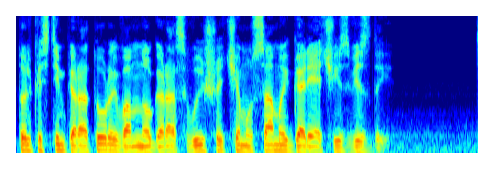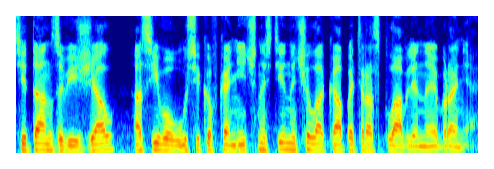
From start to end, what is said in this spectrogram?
только с температурой во много раз выше, чем у самой горячей звезды. Титан завизжал, а с его усиков конечностей начала капать расплавленная броня.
